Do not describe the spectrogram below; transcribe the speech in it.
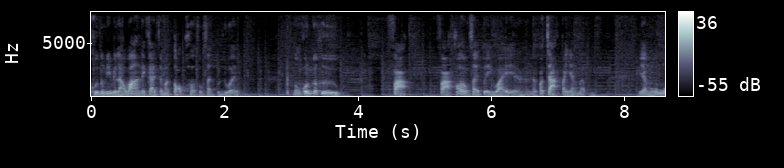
คุณต้องมีเวลาว่างในการจะมาตอบข้อสงสัยคุณด้วยบางคนก็คือฝากฝากข้อสงสัยตัวเองไว้นะแล้วก็จากไปอย่างแบบ อย่างง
